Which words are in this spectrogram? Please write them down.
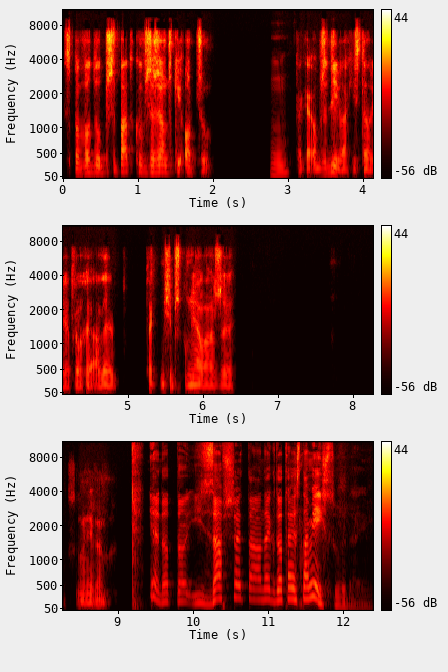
z powodu przypadków rzeżączki oczu. mm. Taka obrzydliwa historia trochę, ale tak mi się przypomniała, że w sumie nie wiem. Nie, no to i zawsze ta anegdota jest na miejscu, wydaje mi się.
